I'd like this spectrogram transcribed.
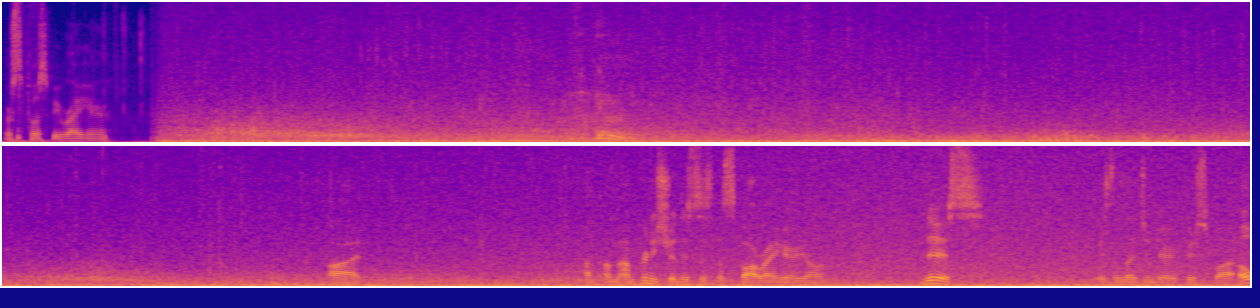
We're supposed to be right here. Alright. I'm, I'm, pretty sure this is the spot right here, y'all. This is the legendary fish spot. Oh,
